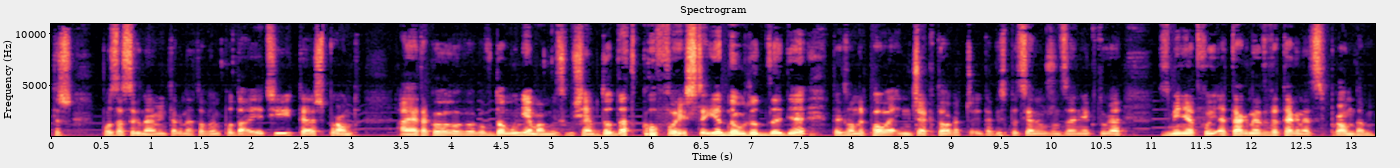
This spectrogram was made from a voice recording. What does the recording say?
też poza sygnałem internetowym podaje ci też prąd a ja takiego w domu nie mam, więc musiałem dodatkowo jeszcze jedno urządzenie, tak zwany Power Injector, czyli takie specjalne urządzenie, które zmienia twój Ethernet w Ethernet z prądem.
